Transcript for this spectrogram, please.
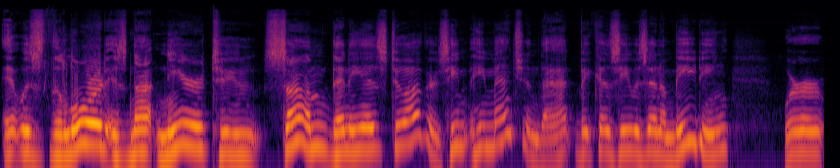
It was the Lord is not near to some than he is to others. He he mentioned that because he was in a meeting where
